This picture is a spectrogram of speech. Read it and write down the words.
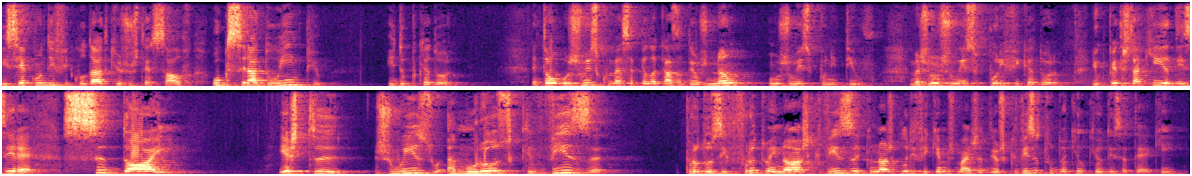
E se é com dificuldade que o justo é salvo, o que será do ímpio e do pecador? Então o juízo começa pela casa de Deus, não um juízo punitivo, mas um juízo purificador. E o que Pedro está aqui a dizer é: se dói este juízo amoroso que visa produzir fruto em nós, que visa que nós glorifiquemos mais a Deus, que visa tudo aquilo que eu disse até aqui,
